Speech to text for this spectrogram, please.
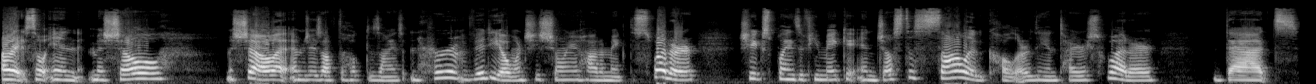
All right, so in Michelle Michelle at MJ's Off the Hook Designs, in her video when she's showing you how to make the sweater, she explains if you make it in just a solid color, the entire sweater, that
